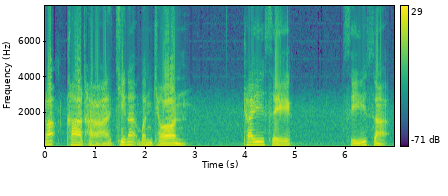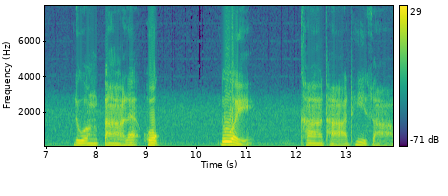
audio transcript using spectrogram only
พระคาถาชินบัญชร ใช้เสก ศีรษะ ดวงตาและอก ด้วยคาถาที่สาม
